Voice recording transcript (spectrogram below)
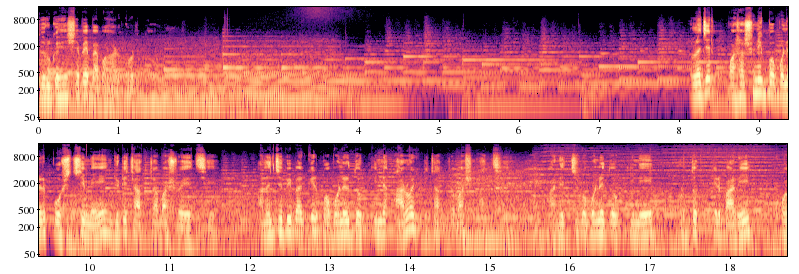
দুর্গ হিসেবে ব্যবহার করত। কলেজের প্রশাসনিক ভবনের পশ্চিমে দুটি ছাত্রাবাস রয়েছে। বাণিজ্য বিভাগের ভবনের দক্ষিণে আরও একটি ছাত্রাবাস আছে। বাণিজ্য ভবনের দক্ষিণে অধ্যক্ষের বাড়ি এবং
